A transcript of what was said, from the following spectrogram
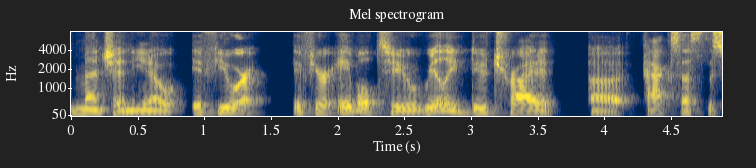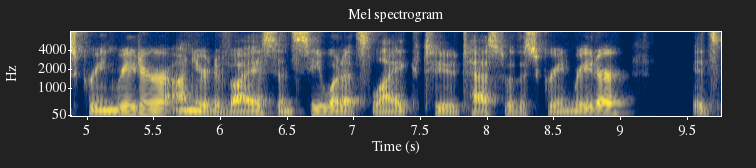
mention you know if you are if you're able to really do try to uh, access the screen reader on your device and see what it's like to test with a screen reader. It's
